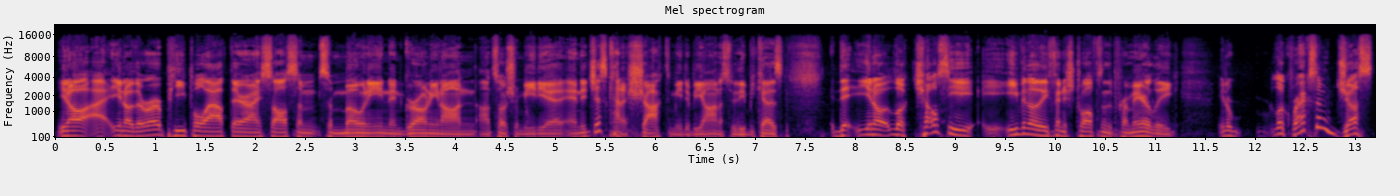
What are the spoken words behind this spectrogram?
you know, I you know there are people out there. I saw some some moaning and groaning on on social media, and it just kind of shocked me to be honest with you because, the, you know, look, Chelsea, even though they finished 12th in the Premier League, you know, look, Wrexham just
